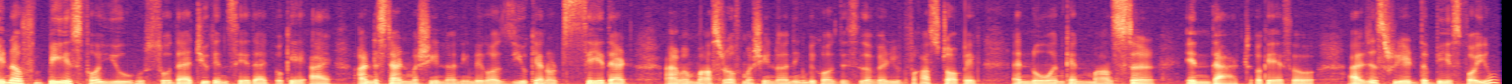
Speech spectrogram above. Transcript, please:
enough base for you so that you can say that okay I understand machine learning because you cannot say that I'm a master of machine learning because this is a very vast topic and no one can master in that. Okay so I'll just create the base for you.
